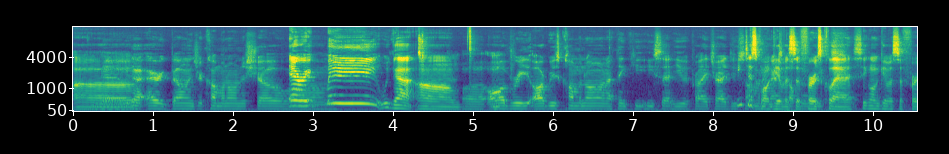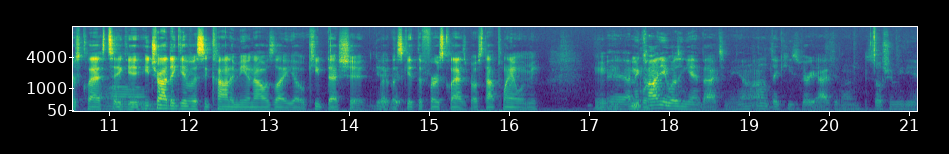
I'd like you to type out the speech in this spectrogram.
Uh, yeah, we got Eric Bellinger coming on the show. Eric um, B. We got um Uh, Aubrey, Aubrey's coming on. I think he, he said he would probably try to do. he something just gonna give us a first weeks. class. He gonna give us a first class ticket. He Um, tried to give us economy, and I was like, "Yo, keep that shit. Yeah, Let, us get the first class, bro. Stop playing with me." You- Yeah, I mean Kanye wasn't getting back to me. I don't, I don't think he's very active on social media.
